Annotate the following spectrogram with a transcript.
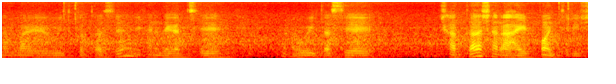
নাম্বারের উইথ কত আছে? এখানে দেখাচ্ছে উইথ আছে সাতাশ আর হাইট পঁয়ত্রিশ।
